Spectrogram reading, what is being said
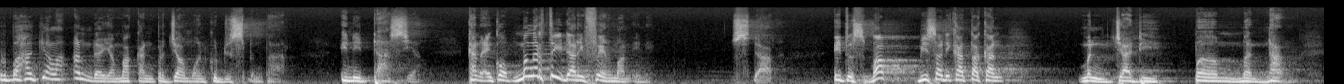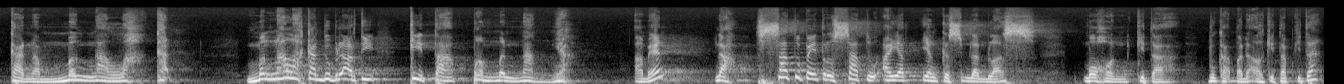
Berbahagialah Anda yang makan perjamuan kudus sebentar. Ini dahsyat. Karena engkau mengerti dari firman ini. Saudara, itu sebab bisa dikatakan menjadi pemenang karena mengalahkan. Mengalahkan itu berarti kita pemenangnya. Amin. Nah, 1 Petrus 1 ayat yang ke-19 mohon kita buka pada Alkitab kita.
